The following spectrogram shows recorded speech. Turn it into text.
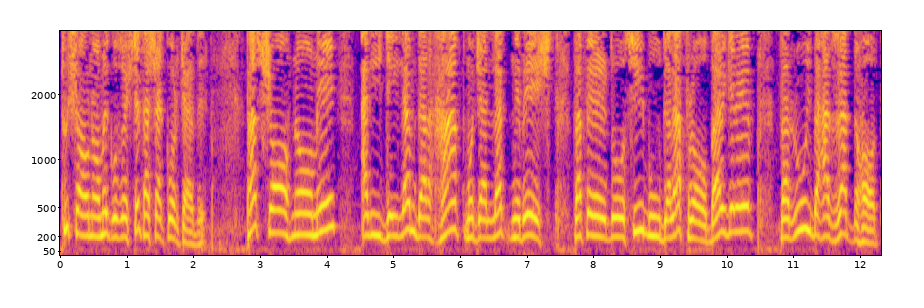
تو شاهنامه گذاشته تشکر کرده. پس شاهنامه علی دیلم در هفت مجلد نوشت و فردوسی بودلف را برگرفت و روی به حضرت نهاد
